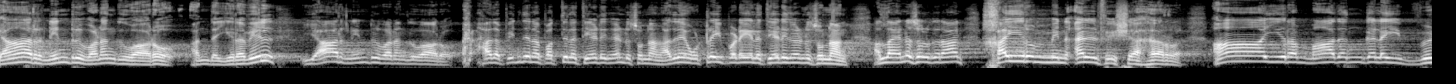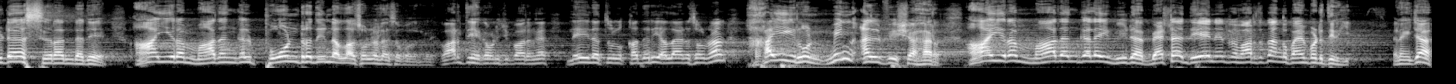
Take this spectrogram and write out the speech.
யார் நின்று வணங்குவாரோ அந்த இரவில் யார் நின்று வணங்குவாரோ அதை பிந்தின பத்தில் தேடுங்கன்னு சொன்னாங்க. அதிலே ஒற்றைப்படையில் தேடுங்கன்னு சொன்னாங்க. அல்லாஹ் என்ன சொல்கிறான்? ஹைரும் மின் அல்ஃபி ஷஹர். ஆயிரம் மாதங்களை விட சிறந்தது. ஆயிரம் மாதங்கள் போன்றதுன்னு அல்லாஹ் சொல்லலை சகோதரர்களே. வார்த்தையை கவனிச்சு பாருங்க. லெய்லத்துல் கதிரி அல்லாஹ் என்ன சொல்கிறான் ஹைருன் மின் அல்ஃபி ஷஹர். ஆயிரம் மாதங்களை விட பெட்டர் தேன் என்ற வார்த்தை தான் அங்கே பயன்படுத்தியிருக்கேன் இல்லைங்கச்சா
